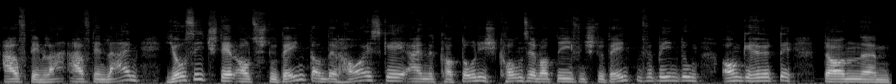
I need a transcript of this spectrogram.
auf, dem, auf den Leim. Josic, der als Student an der HSG einer katholisch-konservativen Studentenverbindung angehörte, dann ähm,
